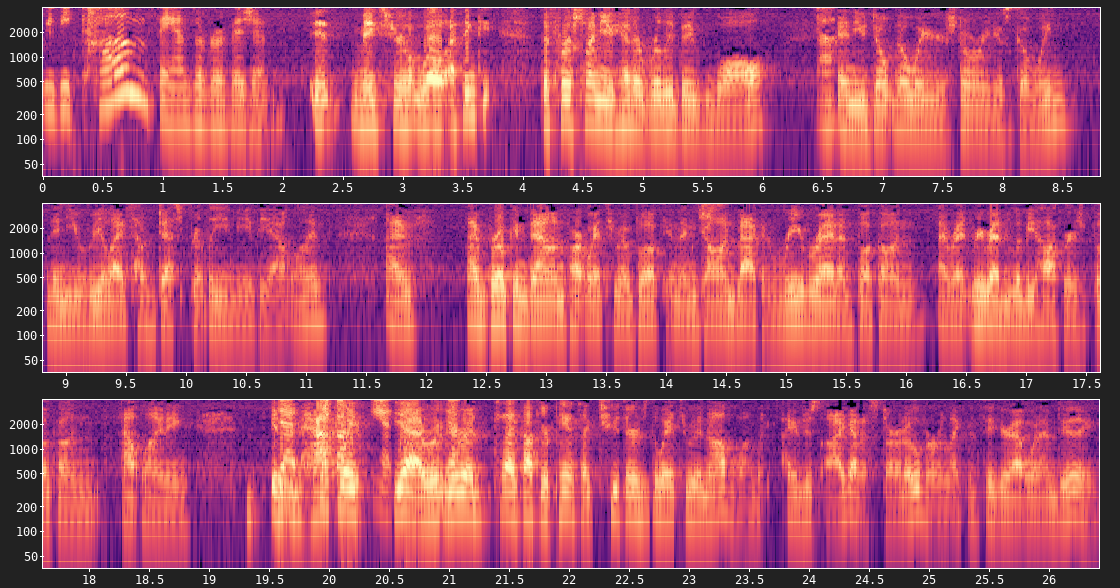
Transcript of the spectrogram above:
we become fans of revision. It makes your well. I think the first time you hit a really big wall, Yeah. and you don't know where your story is going, then you realize how desperately you need the outline. I've I've broken down partway through a book and then gone back and reread a book on I read reread Libbie Hawker's book on outlining. Yes, take off your pants. Yeah, I re- Yeah. reread Take Off Your Pants like two thirds of the way through a novel. I'm like, I just I got to start over and like and figure out what I'm doing.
